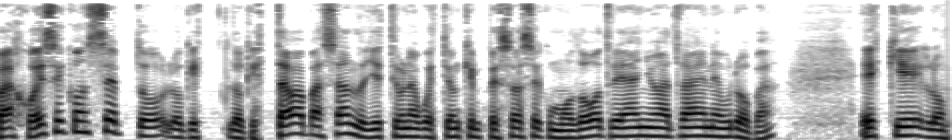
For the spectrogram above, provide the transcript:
bajo ese concepto, lo que, lo que estaba pasando, y esta es una cuestión que empezó hace como dos o tres años atrás en Europa, es que los,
